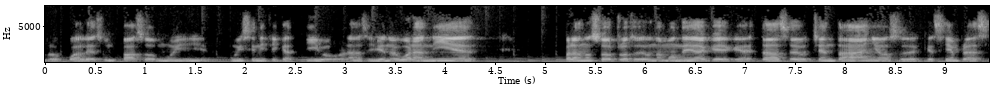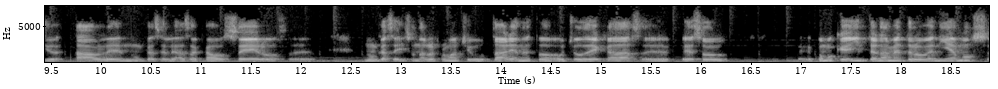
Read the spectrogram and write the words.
lo cual es un paso muy, muy significativo. Si bien el guaraní para nosotros es una moneda que, está hace 80 años, eh, que siempre ha sido estable, nunca se le ha sacado ceros, nunca se hizo una reforma tributaria en estas ocho décadas. eso como que internamente lo veníamos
